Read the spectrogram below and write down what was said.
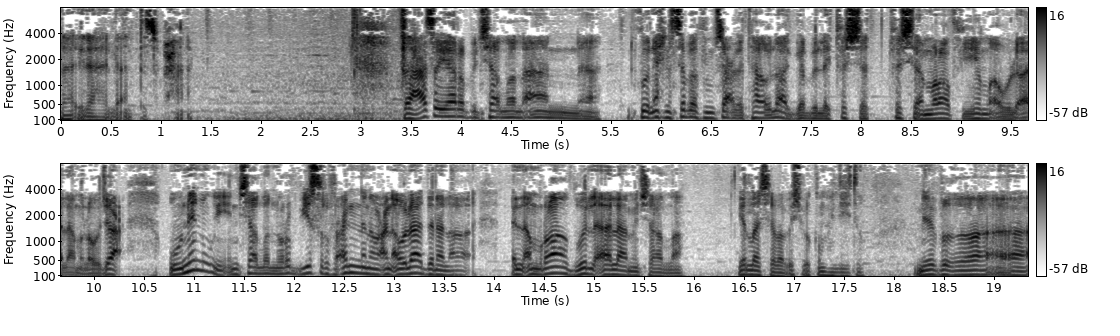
لا إله إلا أنت سبحانك فعسى يا رب إن شاء الله الآن نكون إحنا سبب في مساعدة هؤلاء قبل لا يتفشى تفشى الامراض فيهم أو الالام والاوجاع وننوي إن شاء الله انه رب يصرف عننا وعن أولادنا الأمراض والآلام إن شاء الله. يلا يا شباب إيش بكم هديتوا؟ نبغى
